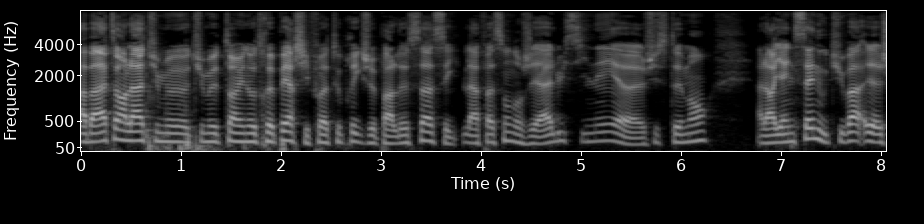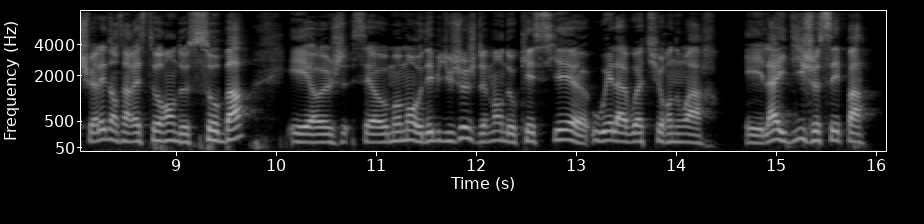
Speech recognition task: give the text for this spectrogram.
Ah bah attends, là tu me tu me tends une autre perche. Il faut à tout prix que je parle de ça. C'est la façon dont j'ai halluciné euh, justement. Alors il y a une scène où tu vas. euh, je suis allé dans un restaurant de soba et euh, c'est au moment au début du jeu, je demande au caissier euh, où est la voiture noire. Et là il dit je sais pas.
